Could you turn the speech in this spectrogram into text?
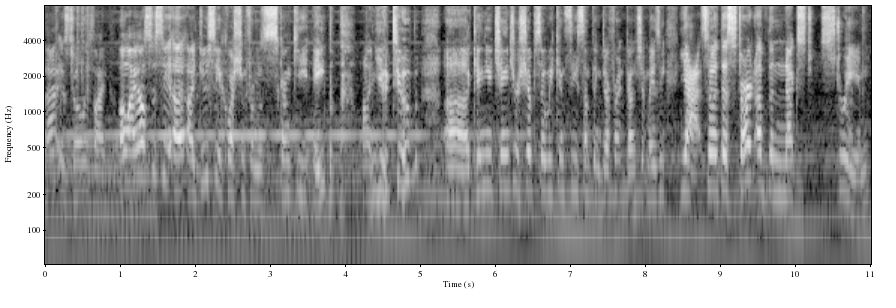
That is totally fine. Oh, I also see. Uh, I do see a question from Skunky Ape on YouTube. Uh, can you change your ship so we can see something different, Gunship Maisie? Yeah. So at the start of the next stream,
